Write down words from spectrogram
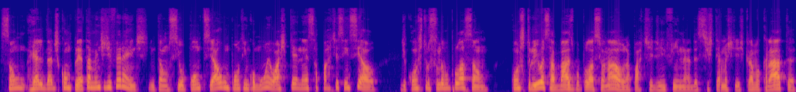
são realidades completamente diferentes. Então, se o ponto, se há algum ponto em comum, eu acho que é nessa parte essencial de construção da população. Construiu essa base populacional a partir de, enfim, né, desses sistemas que escravocrata.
